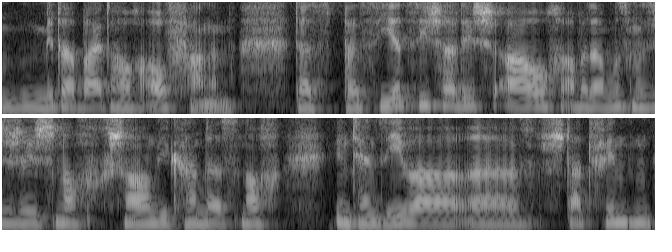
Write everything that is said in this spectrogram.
Mitarbeiter auch auffangen. Das passiert sicherlich auch, aber da muss man sicherlich noch schauen, wie kann das noch intensiver äh, stattfinden.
